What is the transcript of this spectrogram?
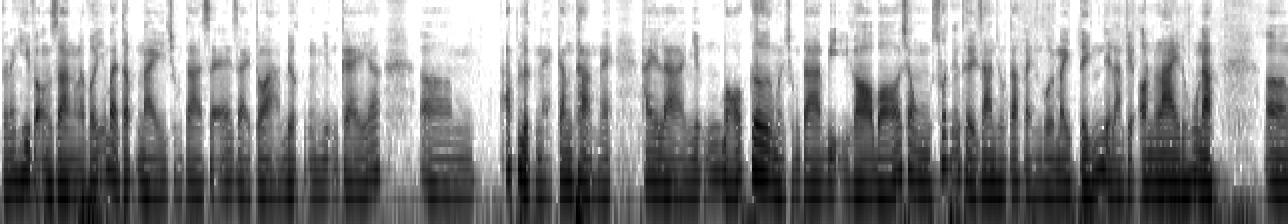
Tuấn Anh hy vọng rằng là với những bài tập này chúng ta sẽ giải tỏa được những cái uh, áp lực này, căng thẳng này hay là những bó cơ mà chúng ta bị gò bó trong suốt những thời gian chúng ta phải ngồi máy tính để làm việc online đúng không nào? Ờ,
